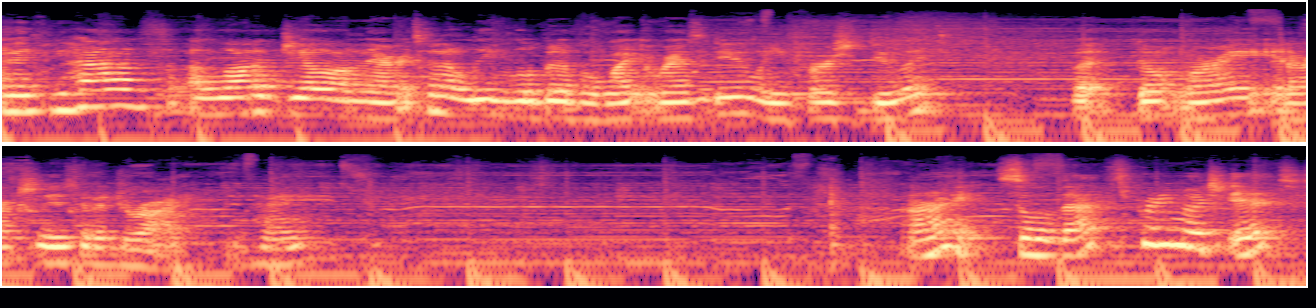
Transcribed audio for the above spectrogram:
And if you have a lot of gel on there, it's going to leave a little bit of a white residue when you first do it. But don't worry, it actually is going to dry, okay? Alright, so that's pretty much it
